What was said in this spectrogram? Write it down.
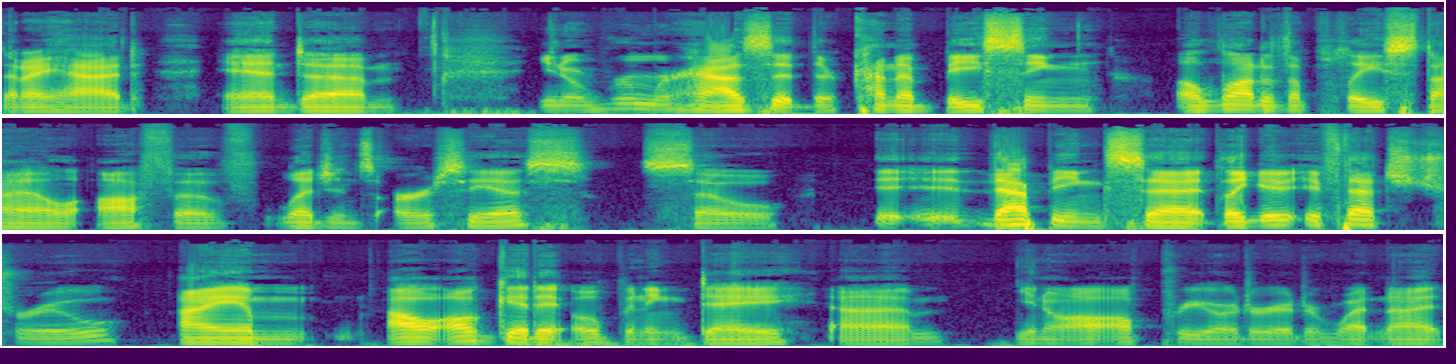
that I had. And um, you know, rumor has it they're kind of basing a lot of the play style off of Legends Arceus. So i i that being said, like if that's true, I am I'll, I'll get it opening day. Um, you know, I'll, I'll pre-order it or whatnot.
